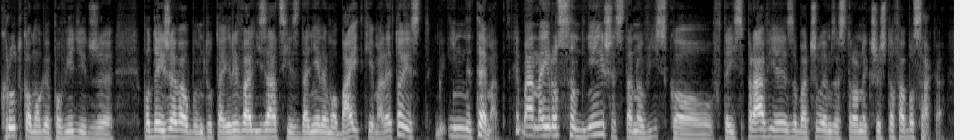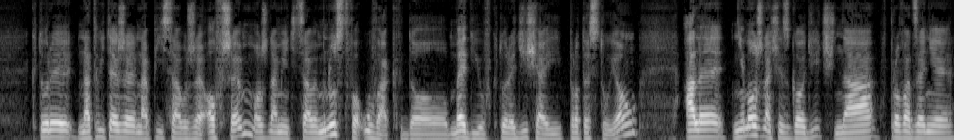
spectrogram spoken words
Krótko mogę powiedzieć, że podejrzewałbym tutaj rywalizację z Danielem Obajtkiem, ale to jest inny temat. Chyba najrozsądniejsze stanowisko w tej sprawie zobaczyłem ze strony Krzysztofa Bosaka który na Twitterze napisał, że owszem, można mieć całe mnóstwo uwag do mediów, które dzisiaj protestują, ale nie można się zgodzić na wprowadzenie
